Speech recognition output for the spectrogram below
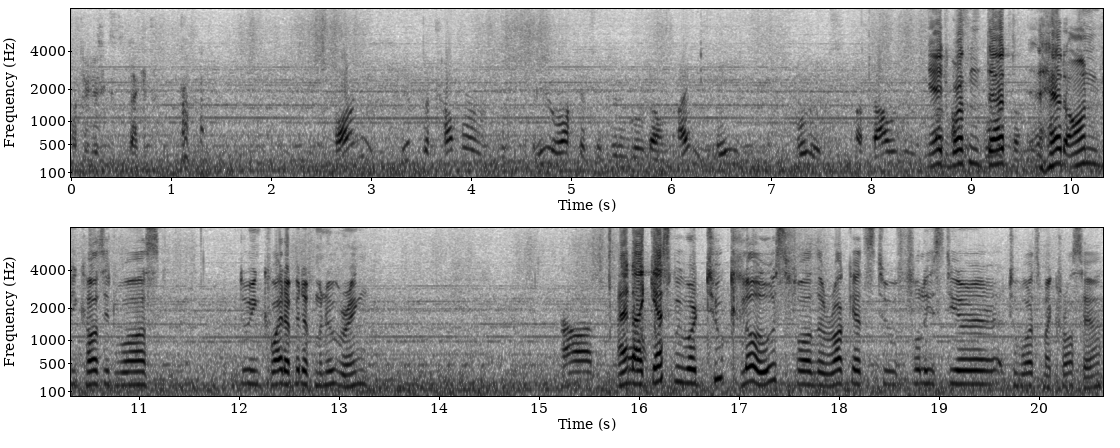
What do you expect? Barney hit the chopper with three rockets and didn't go down. I made bullets, a thousand. Yeah, it wasn't that head on because it was doing quite a bit of maneuvering. Uh, And I guess we were too close for the rockets to fully steer towards my crosshair.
